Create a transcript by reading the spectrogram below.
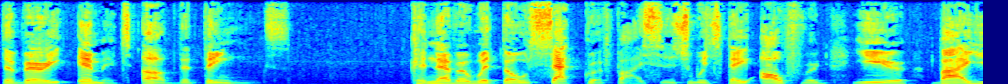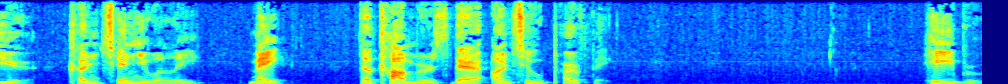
the very image of the things, can never with those sacrifices which they offered year by year continually make the comers thereunto perfect. Hebrews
